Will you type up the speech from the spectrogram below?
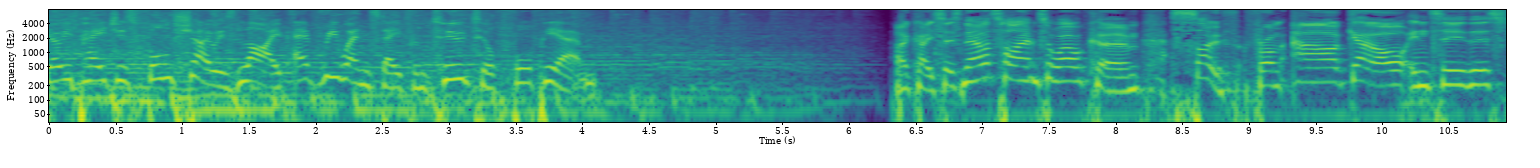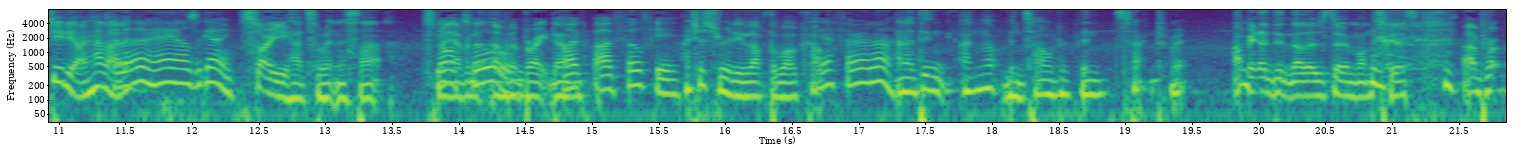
Joey Page's full show is live every Wednesday from 2 till 4 pm. Okay, so it's now time to welcome Soph from Our Girl into the studio. Hello. Hello, hey, how's it going? Sorry you had to witness that. It's me having, at a- having a breakdown. I, I feel for you. I just really love the World Cup. Yeah, fair enough. And I didn't. I've not been told I've been sacked from it. I mean, I didn't know they was doing Monsters. I'm, pro-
